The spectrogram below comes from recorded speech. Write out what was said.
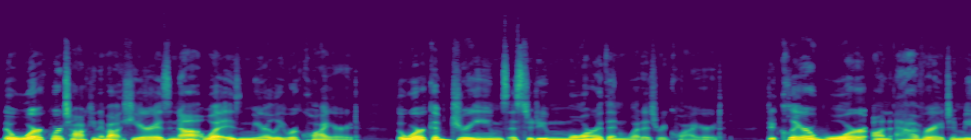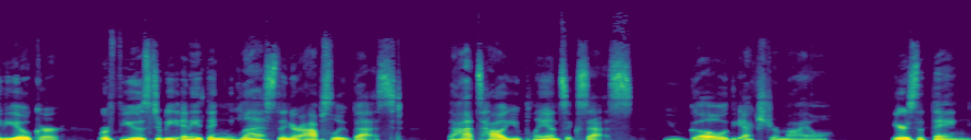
The work we're talking about here is not what is merely required. The work of dreams is to do more than what is required. Declare war on average and mediocre. Refuse to be anything less than your absolute best. That's how you plan success. You go the extra mile. Here's the thing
